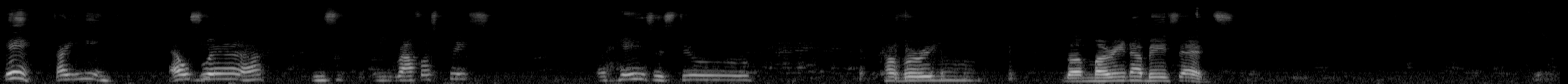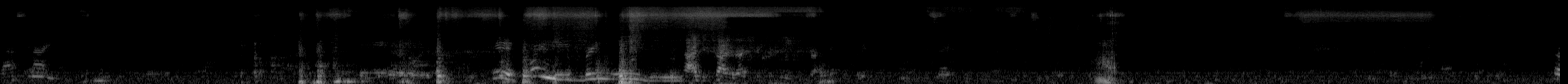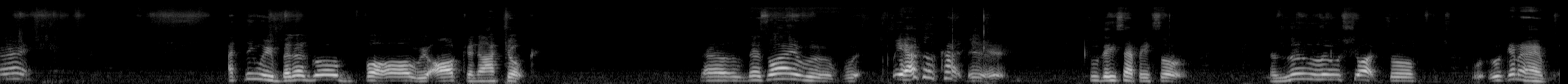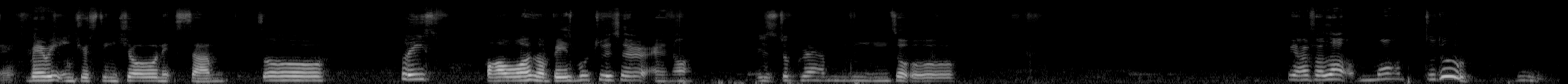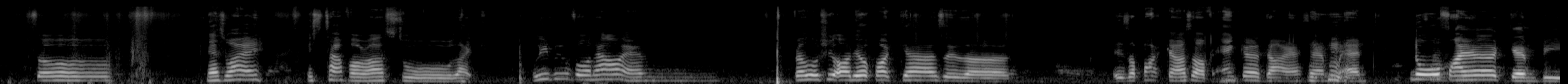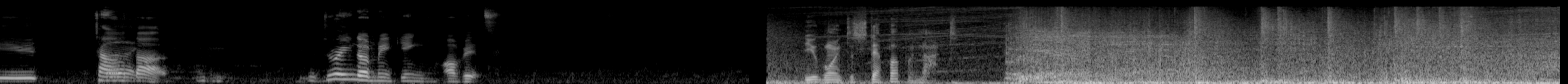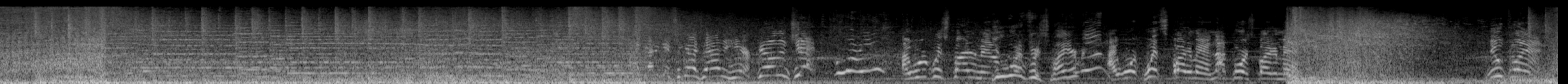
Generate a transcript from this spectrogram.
Hey, Tiny, elsewhere, uh, in, in Raffles Place, the haze is still covering the Marina Bay Sands. See, that's nice. You bring in the I decided actually quickly, actually quickly. Alright. I think we better go before we all kena choke. So that's why we, we, we have to cut the today's episode a little, little short. So we- we're gonna have a very interesting show next time. So please follow us on Facebook, Twitter, and on Instagram. So we have a lot more to do. So that's why it's time for us to like leave you for now and Fellowship Audio Podcast is a is a podcast of Anchor.fm and no fire can be up during the making of it. You going to step up or not? I gotta get you guys out of here. Get on the jet. Who are you? I work with Spider-Man. You work for Spider-Man? I work with Spider-Man, not for Spider-Man. New plan.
